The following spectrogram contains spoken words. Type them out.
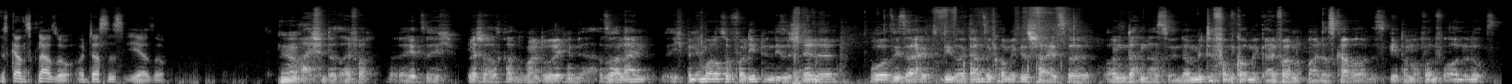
ist ganz klar so. Und das ist eher so. Ja. Ah, ich finde das einfach. Jetzt, ich blätter das gerade mal durch. Und Also allein, ich bin immer noch so verliebt in diese Stelle, wo sie sagt, dieser ganze Comic ist scheiße. Und dann hast du in der Mitte vom Comic einfach nochmal das Cover und es geht nochmal von vorne los.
